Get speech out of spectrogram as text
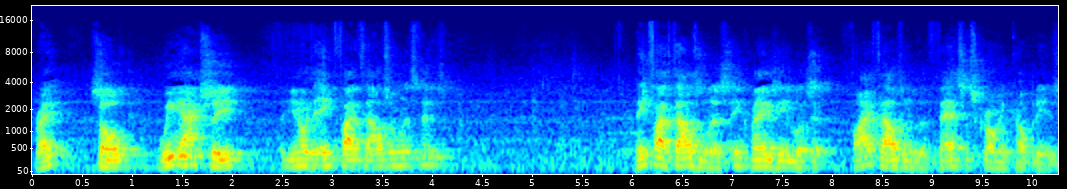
Right? So we actually you know what the Inc. 5000 list is? The Inc. 5000 list, Inc. magazine looks at 5,000 of the fastest growing companies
